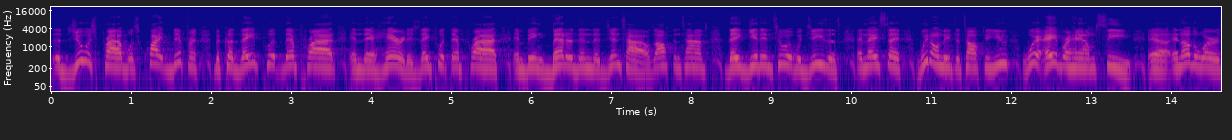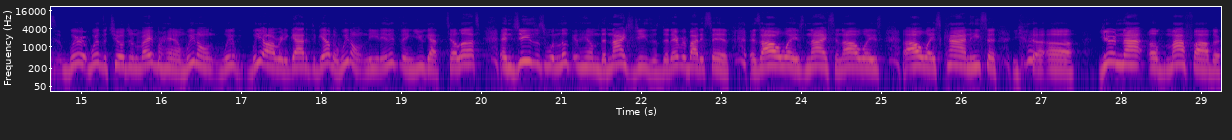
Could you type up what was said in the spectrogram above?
The Jewish pride was quite different because they put their pride in their heritage. They put their pride in being better than the Gentiles. Oftentimes, they get into it with Jesus and they say, We don't need to talk to you. We're Abraham's seed. Uh, in other words, we're, we're the children of Abraham. We don't we we already got it together. We don't need anything you got to tell us. And Jesus would look at him, the nice Jesus that everybody says is always nice and always always kind. He said, uh, "You're not of my father,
